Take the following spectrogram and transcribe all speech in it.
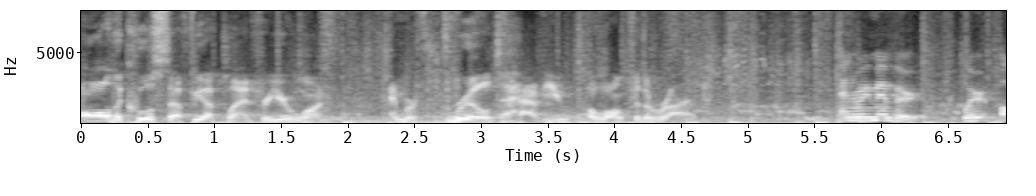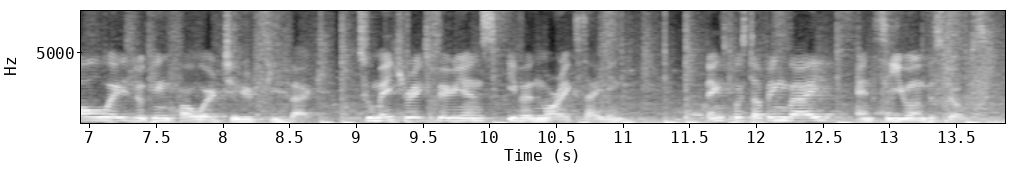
all the cool stuff we have planned for year one, and we're thrilled to have you along for the ride. And remember, we're always looking forward to your feedback to make your experience even more exciting. Thanks for stopping by and see you on the slopes.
